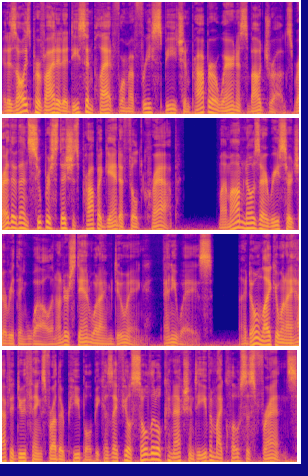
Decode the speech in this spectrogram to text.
It has always provided a decent platform of free speech and proper awareness about drugs, rather than superstitious propaganda filled crap. My mom knows I research everything well and understand what I am doing. Anyways, I don't like it when I have to do things for other people because I feel so little connection to even my closest friends.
